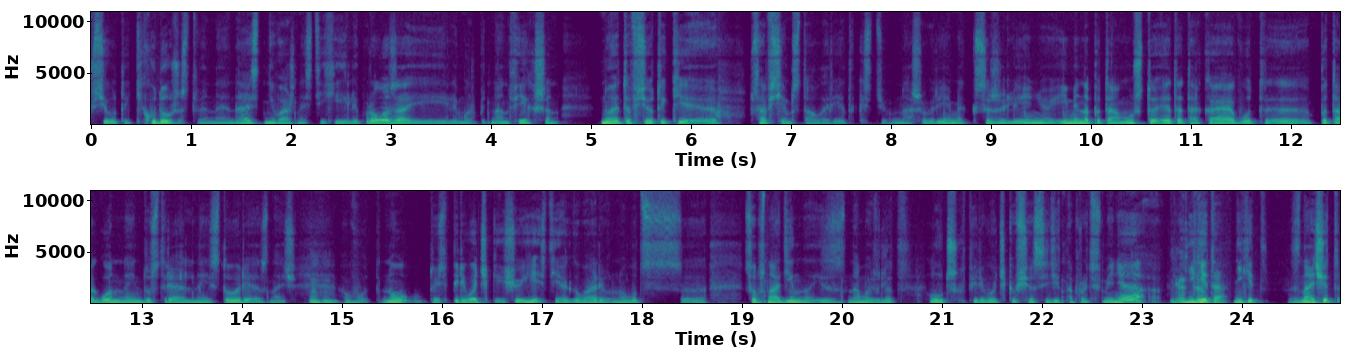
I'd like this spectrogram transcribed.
все-таки художественная, да, неважно, стихи или проза, или, может быть, нонфикшн. Но это все-таки совсем стало редкостью в наше время, к сожалению. Именно потому, что это такая вот э, патагонная индустриальная история, значит. Мгм. Вот. Ну, то есть переводчики еще есть, я говорю. Но вот, с, э, собственно, один из, на мой взгляд, лучших переводчиков сейчас сидит напротив меня. Это- Никита, Никит, значит,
